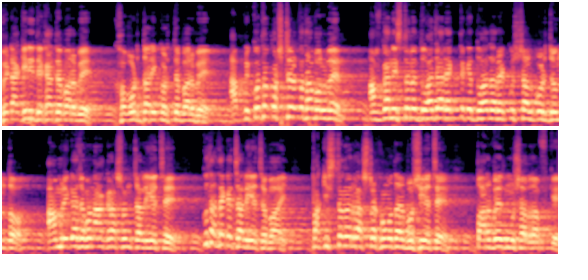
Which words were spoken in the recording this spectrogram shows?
বেটাগিরি দেখাতে পারবে, খবরদারি করতে পারবে। আপনি কত কষ্টের কথা বলবেন? আফগানিস্তানে দু এক থেকে দুহাজার একুশ সাল পর্যন্ত আমেরিকা যখন আগ্রাসন চালিয়েছে, কোথা থেকে চালিয়েছে ভাই? পাকিস্তানের রাষ্ট্র ক্ষমতায় বসিয়েছে পারভেজ মুশাররফকে।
